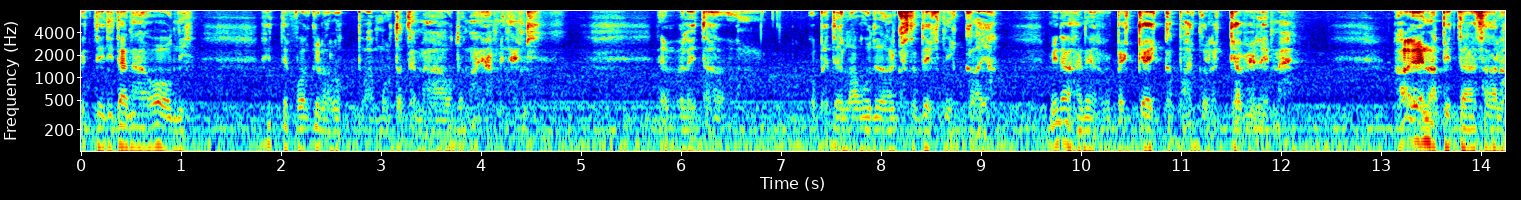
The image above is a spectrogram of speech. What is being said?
ettei niitä enää oo, niin sitten voi kyllä loppua multa tämä auton ajaminenkin. En välitä opetella uuden aikaista tekniikkaa ja minähän en rupea keikkapaikoille kävelemään. Aina pitää saada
